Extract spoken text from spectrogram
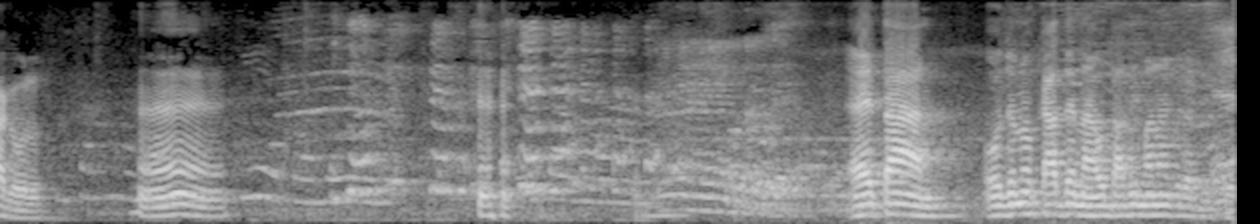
পাগল। হ্যাঁ। এই তান ও যেন কাঁদে না ও দাদি মানা করে দিচ্ছে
